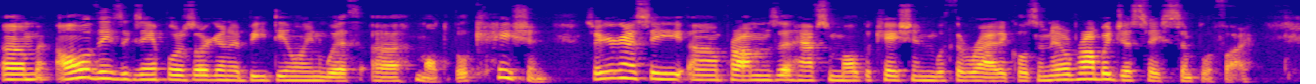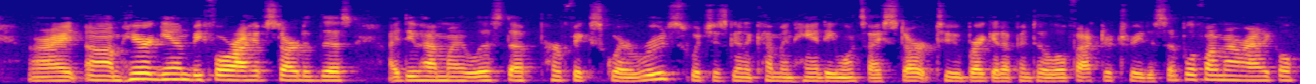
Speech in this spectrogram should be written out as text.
Um, all of these examples are going to be dealing with uh, multiplication. So you're going to see uh, problems that have some multiplication with the radicals, and it'll probably just say simplify. All right, um, here again, before I have started this, I do have my list of perfect square roots, which is going to come in handy once I start to break it up into a low factor tree to simplify my radical,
